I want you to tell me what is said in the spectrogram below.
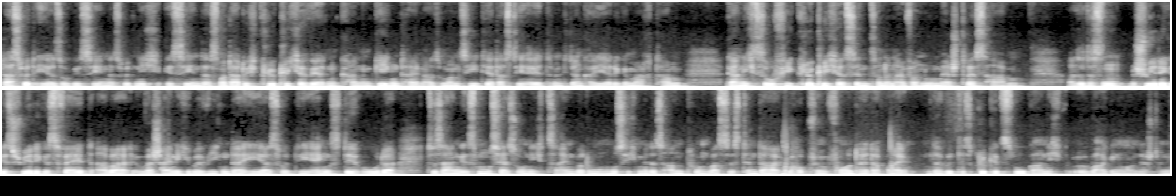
das wird eher so gesehen. Es wird nicht gesehen, dass man dadurch glücklicher werden kann. Im Gegenteil, also man sieht ja, dass die Älteren, die dann Karriere gemacht haben, gar nicht so viel glücklicher sind, sondern einfach nur mehr Stress haben. Also das ist ein schwieriges, schwieriges Feld, aber wahrscheinlich überwiegen da eher so die Ängste oder zu sagen, es muss ja so nicht sein. Warum muss ich mir das antun? Was ist denn da überhaupt für ein Vorteil dabei? Und da wird das Glück jetzt so gar nicht wahrgenommen an der Stelle.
